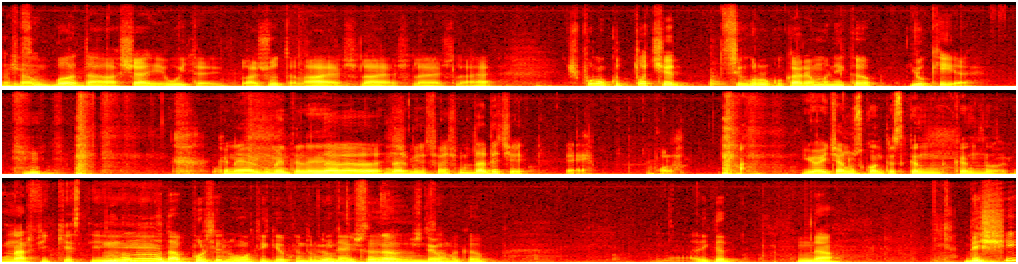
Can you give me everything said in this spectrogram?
Așa? sunt, bă, da, așa e, uite, ajută la aia și la aia și la aia și la aia. Și până cu tot ce, singurul lucru care rămâne e că e ok aia. Că n-ai argumentele... Da, da, da. da. Și vine și mă da, de ce? E, pola. Eu aici nu-ți contest că, n- că n- n-ar fi chestii... Nu, nu, nu, dar pur și simplu, mă zic eu pentru Pe mine, optici, că da, știu. înseamnă că, adică, da. Deși,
